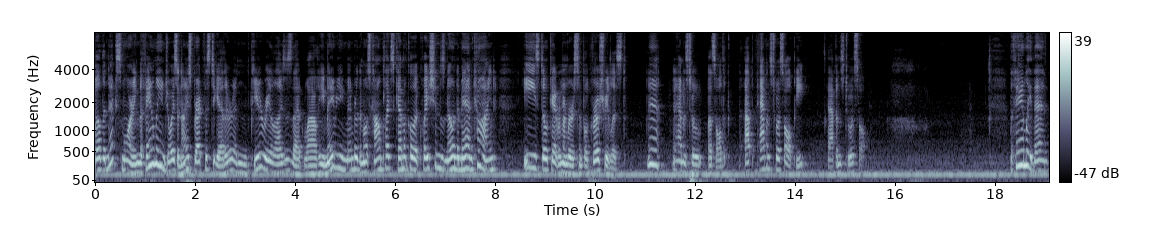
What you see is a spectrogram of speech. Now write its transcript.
Well, the next morning, the family enjoys a nice breakfast together, and Peter realizes that while he may remember the most complex chemical equations known to mankind, he still can't remember a simple grocery list. Eh, it happens to us all. Hap- happens to us all, Pete. Happens to us all. The family then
